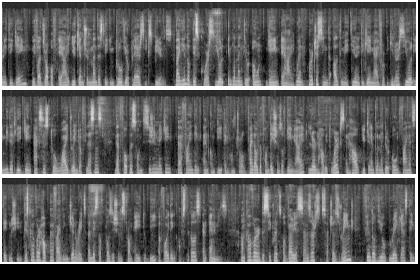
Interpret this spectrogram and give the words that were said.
Unity game with a drop of AI, you can tremendously improve your player's experience. By the end of this course, you'll implement your own game AI. When purchasing the Ultimate Unity Game AI for beginners, you will immediately gain access to a wide range of lessons that focus on decision making, pathfinding, and compete and control. Find out the foundations of game AI, learn how it works, and how you can implement your own finite state machine. Discover how pathfinding generates a list of positions from A to B, avoiding obstacles and enemies. Uncover the secrets of various sensors such as range, field of view, raycasting,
